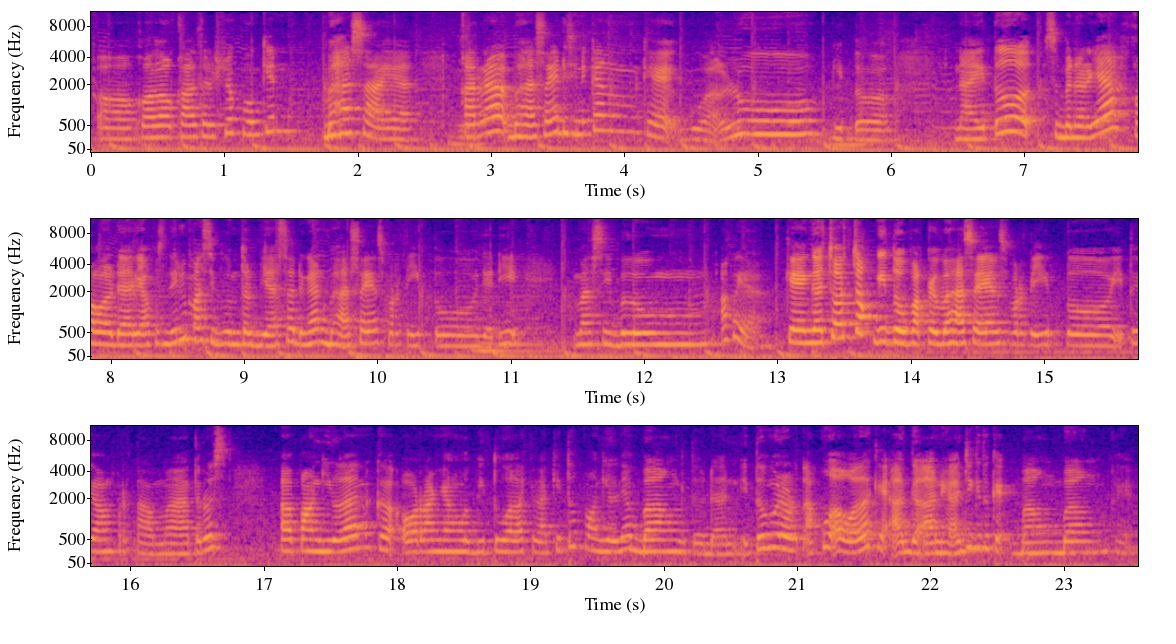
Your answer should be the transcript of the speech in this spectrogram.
Eh, kalau culture shock mungkin bahasa ya, karena bahasanya di sini kan kayak gua lu gitu. Nah itu sebenarnya kalau dari aku sendiri masih belum terbiasa dengan bahasa yang seperti itu. Jadi masih belum apa ya, kayak nggak cocok gitu pakai bahasa yang seperti itu. Itu yang pertama. Terus eh, panggilan ke orang yang lebih tua laki-laki tuh panggilnya bang gitu dan itu menurut aku awalnya kayak agak aneh aja gitu kayak bang bang kayak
